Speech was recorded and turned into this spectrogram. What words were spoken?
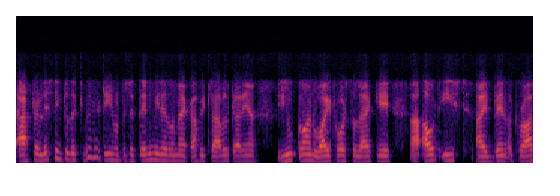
after listening to the community ਹੁਣ ਪਿਛਲੇ 3 ਮਹੀਨੇ ਤੋਂ ਮੈਂ ਕਾਫੀ ਟਰੈਵਲ ਕਰ ਰਿਹਾ। ਯੂਕਨ ਵਾਈਟ ਹਾਰਸ ਤੋਂ ਲੈ ਕੇ out east I've been across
